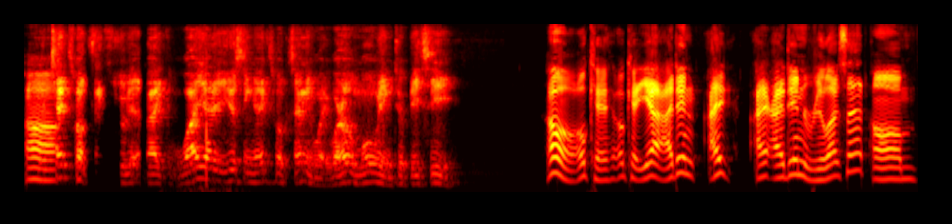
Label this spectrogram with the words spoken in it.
Uh, Xbox, like, why are you using Xbox anyway? We're all moving to PC. Oh, okay, okay, yeah. I didn't I, I I didn't realize that. Um,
